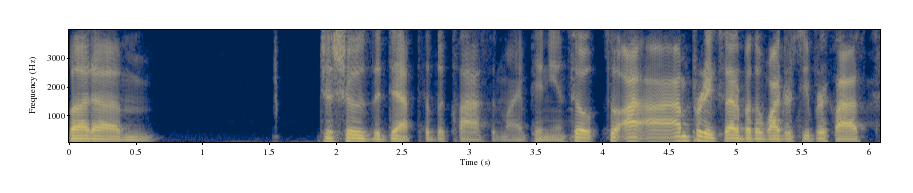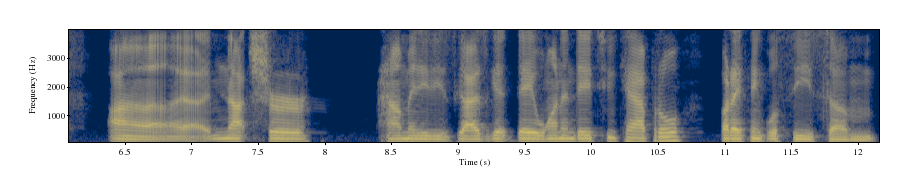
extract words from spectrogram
but um just shows the depth of the class in my opinion so so i i'm pretty excited about the wide receiver class uh i'm not sure how many of these guys get day one and day two capital but i think we'll see some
